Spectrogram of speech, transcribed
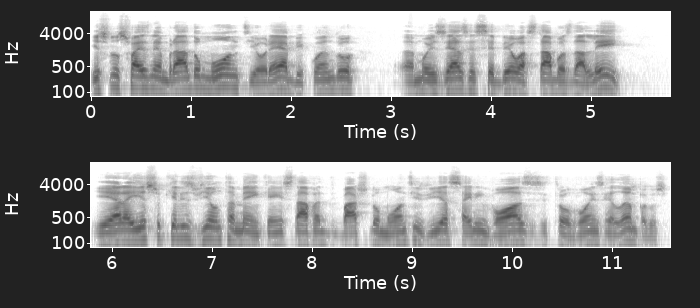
isso nos faz lembrar do monte Horebe, quando uh, Moisés recebeu as tábuas da lei e era isso que eles viam também. Quem estava debaixo do monte via saírem vozes e trovões, relâmpagos,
